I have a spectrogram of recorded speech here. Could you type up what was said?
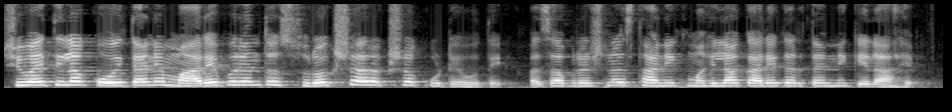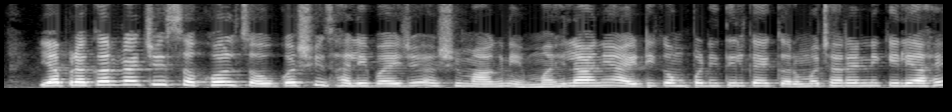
शिवाय तिला कोयत्याने मारेपर्यंत सुरक्षा रक्षक कुठे होते? असा प्रश्न स्थानिक महिला कार्यकर्त्यांनी केला आहे. या प्रकरणाची सखोल चौकशी झाली पाहिजे अशी मागणी महिला आणि आय टी कंपनीतील काही कर्मचाऱ्यांनी केली आहे.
